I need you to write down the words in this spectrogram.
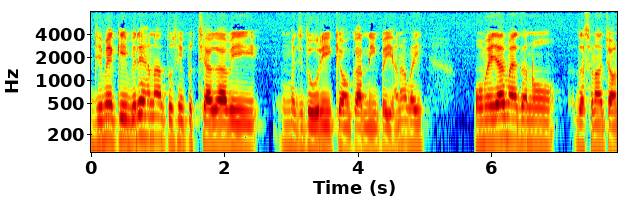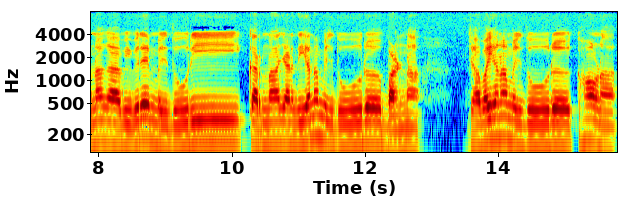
ਜਿਵੇਂ ਕਿ ਵੀਰੇ ਹਨਾ, ਤੁਸੀਂ ਪੁੱਛਿਆਗਾ ਵੀ ਮਜ਼ਦੂਰੀ ਕਿਉਂ ਕਰਨੀ ਪਈ ਹਨਾ ਬਾਈ? ਉਵੇਂ ਯਾਰ ਮੈਂ ਤੁਹਾਨੂੰ ਦੱਸਣਾ ਚਾਹੁੰਨਾਗਾ ਵੀ ਵੀਰੇ ਮਜ਼ਦੂਰੀ ਕਰਨਾ ਜਾਣਦੀ ਹੈ ਨਾ, ਮਜ਼ਦੂਰ ਬਣਨਾ ਜਾਂ ਬਾਈ ਹਨਾ, ਮਜ਼ਦੂਰ ਕਹਾਉਣਾ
